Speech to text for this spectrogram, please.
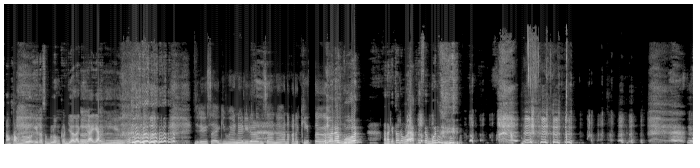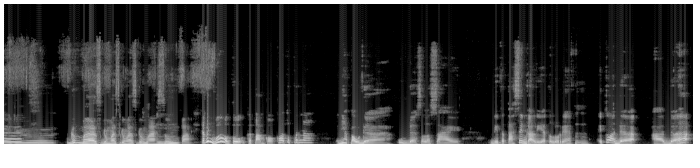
nongkrong dulu gitu sebelum kerja lagi Eh, ayah gitu. Jadi bisa gimana di dalam sana anak-anak kita. Gimana bun? Anak kita udah mulai aktif ya bun? Aduh. Gemas, gemas, gemas, gemas, Mm-mm. sumpah. Tapi gue waktu ke Tangkoko tuh pernah, ini apa udah udah selesai ditetasin kali ya telurnya? Mm-mm. Itu ada ada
